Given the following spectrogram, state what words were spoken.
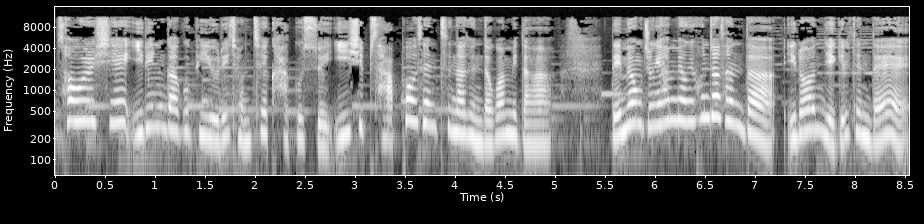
서울시의 1인 가구 비율이 전체 가구 수의 24%나 된다고 합니다. 4명 중에 1명이 혼자 산다, 이런 얘기일 텐데,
